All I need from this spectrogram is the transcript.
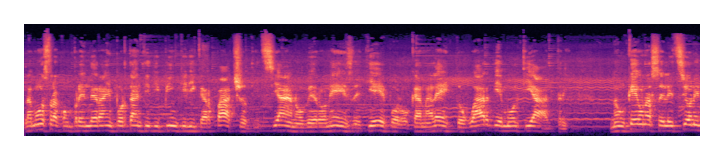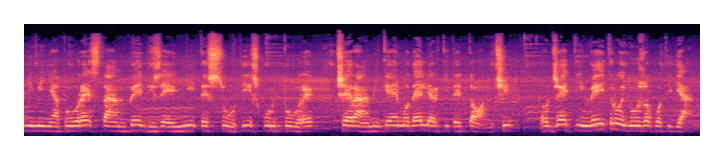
La mostra comprenderà importanti dipinti di Carpaccio, Tiziano, Veronese, Tiepolo, Canaletto, Guardi e molti altri, nonché una selezione di miniature, stampe, disegni, tessuti, sculture, ceramiche e modelli architettonici, oggetti in vetro ed uso quotidiano.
